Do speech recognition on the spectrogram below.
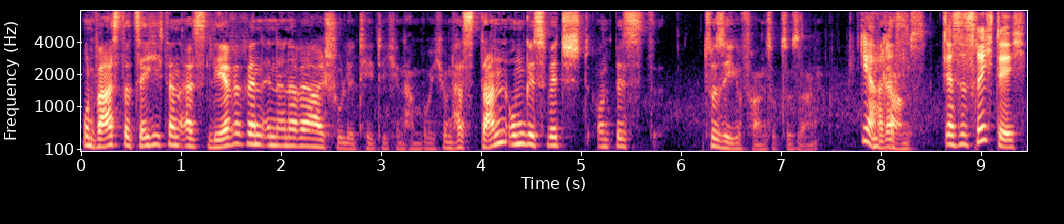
und warst tatsächlich dann als Lehrerin in einer Realschule tätig in Hamburg und hast dann umgeswitcht und bist zur See gefahren sozusagen. Ja, das, das ist richtig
